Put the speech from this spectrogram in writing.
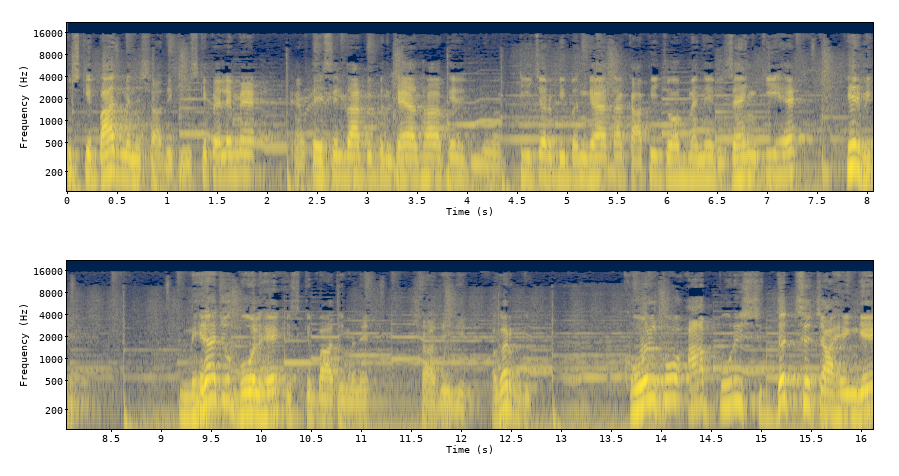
उसके बाद मैंने शादी की। इसके पहले मैं तहसीलदार भी बन गया था, फिर टीचर भी बन गया था, काफ़ी जॉब मैंने रिजाइन की है, फिर भी। मेरा जो गोल है, इसके बाद ही मैंने शादी की। अगर गोल को आप पूरी शिद्दत से चाहेंगे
